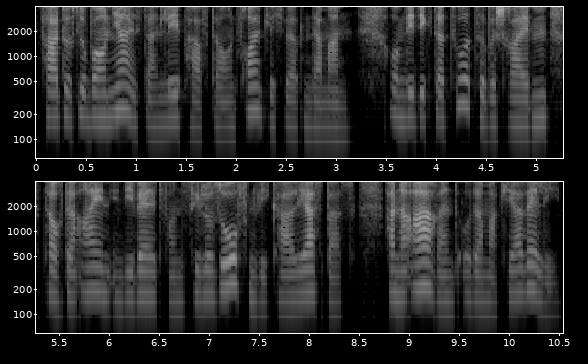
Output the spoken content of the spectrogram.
Fatus Lubonia ist ein lebhafter und freundlich wirkender Mann. Um die Diktatur zu beschreiben, taucht er ein in die Welt von Philosophen wie Karl Jaspers, Hannah Arendt oder Machiavelli.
